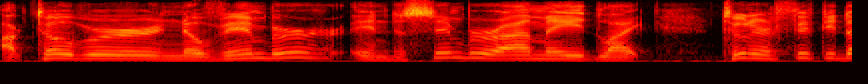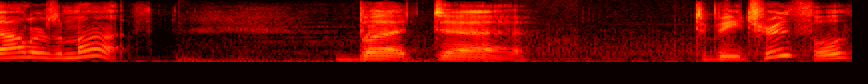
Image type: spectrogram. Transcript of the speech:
October and November and December, I made like two hundred fifty dollars a month. But uh, to be truthful,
